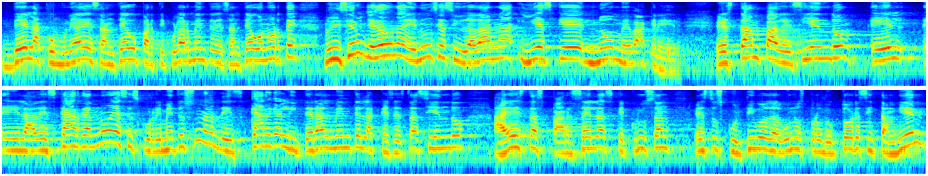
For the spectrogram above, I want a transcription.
de la comunidad de Santiago, particularmente de Santiago Norte, nos hicieron llegar una denuncia ciudadana y es que no me va a creer. Están padeciendo el, la descarga, no es escurrimiento, es una descarga literalmente la que se está haciendo a estas parcelas que cruzan estos cultivos de algunos productores y también también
